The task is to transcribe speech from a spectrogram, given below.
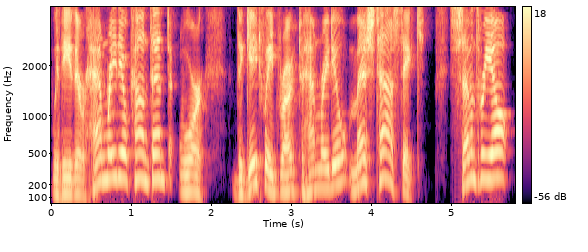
with either ham radio content or the gateway drug to ham radio, Meshtastic. 730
